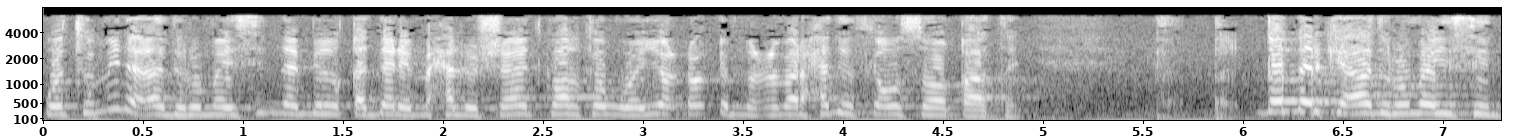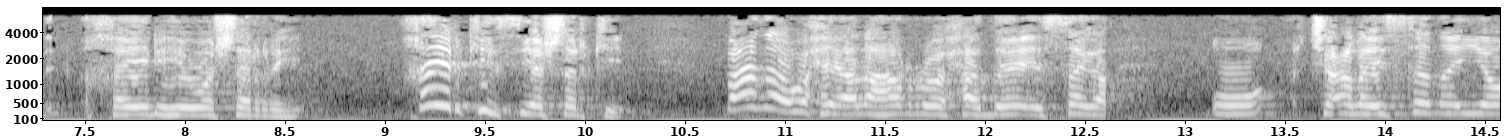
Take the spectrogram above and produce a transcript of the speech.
Wa tumina aada rumaysidna bilqadari maxalu shaahidku halkan weeye ibnu cumar xadiidka u soo qaatay. Qadarka aada rumaysid khayrihi wa sharihi khayrkiis iyo sharkii macnaha waxyaalaha ruuxa dee isaga uu jeclaysanayo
